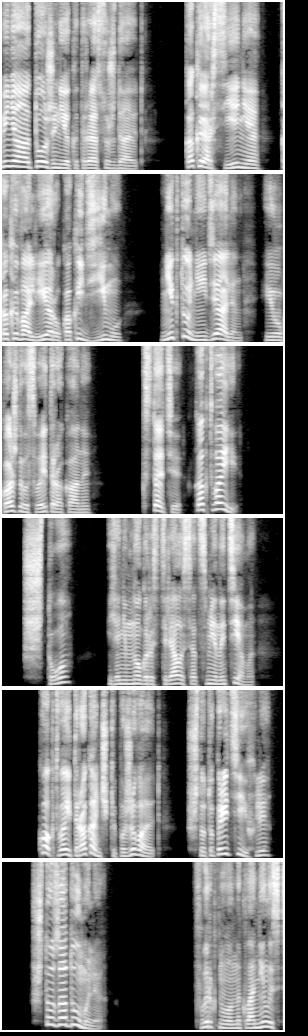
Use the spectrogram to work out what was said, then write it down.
«Меня тоже некоторые осуждают. Как и Арсения, как и Валеру, как и Диму. Никто не идеален, и у каждого свои тараканы. Кстати, как твои?» «Что?» Я немного растерялась от смены темы. «Как твои тараканчики поживают? Что-то притихли. Что задумали?» Фыркнула, наклонилась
